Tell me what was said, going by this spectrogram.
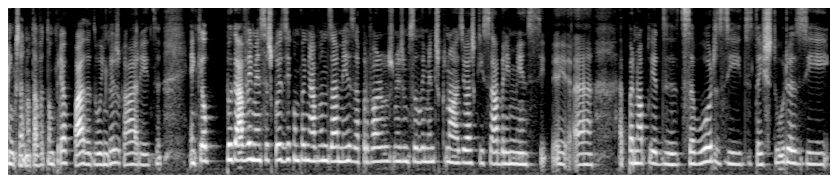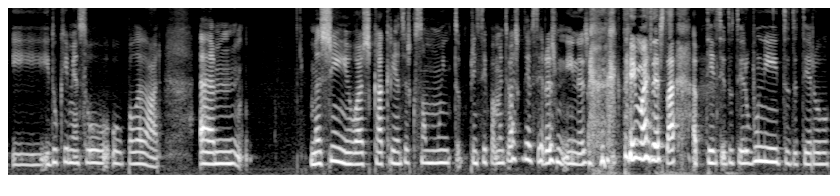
em que já não estava tão preocupada do engasgar e de, em que ele pegava imensas coisas e acompanhava-nos à mesa a provar os mesmos alimentos que nós. Eu acho que isso abre imenso eh, a, a panóplia de, de, sabores e de texturas e, e educa imenso o, o paladar. Um, mas sim, eu acho que há crianças que são muito, principalmente, eu acho que deve ser as meninas que têm mais esta apetência de ter o bonito, de ter o,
